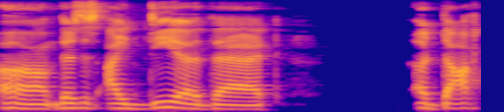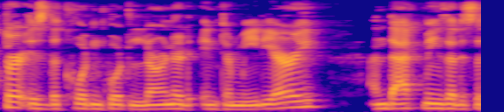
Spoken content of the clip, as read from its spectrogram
um, there's this idea that a doctor is the quote unquote learned intermediary and that means that it's the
